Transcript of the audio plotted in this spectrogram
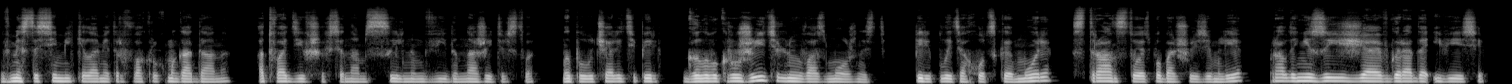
Вместо семи километров вокруг Магадана, отводившихся нам с сильным видом на жительство, мы получали теперь головокружительную возможность переплыть Охотское море, странствовать по большой земле, правда, не заезжая в города и веси,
